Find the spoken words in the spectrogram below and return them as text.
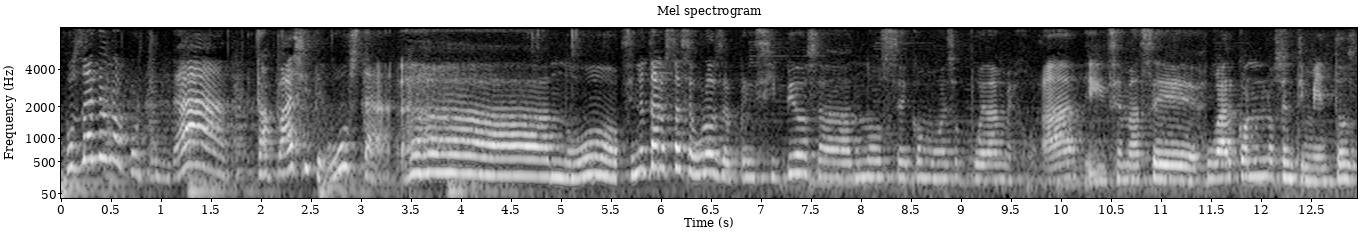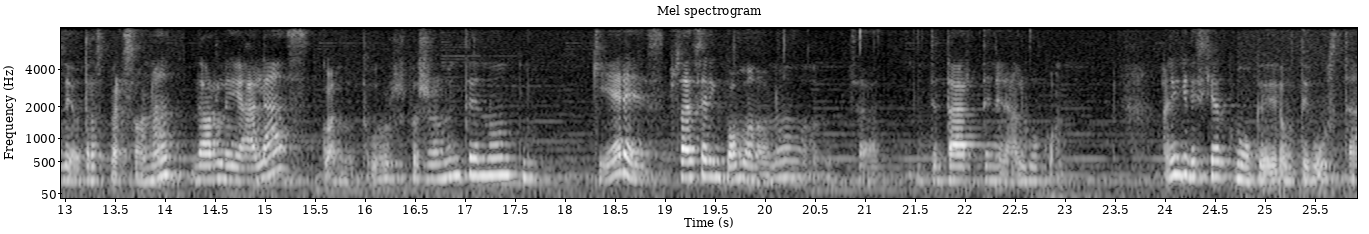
Pues dale una oportunidad. Capaz si te gusta. Ah, no. Si neta no estás seguro desde el principio, o sea, no sé cómo eso pueda mejorar. Y se me hace jugar con los sentimientos de otras personas. Darle alas cuando tú pues realmente no, no quieres. O sea, ser incómodo, ¿no? O sea, intentar tener algo con alguien que ni siquiera como que o te gusta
